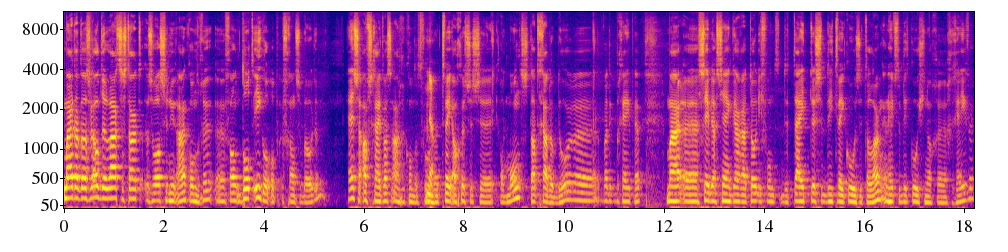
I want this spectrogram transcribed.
Maar dat was wel de laatste start, zoals ze nu aankondigen, eh, van Dot Eagle op Franse bodem. Hè, zijn afscheid was aangekondigd voor Ja. eh, 2 augustus eh, op Mons. Dat gaat ook door, wat ik begrepen heb. Maar eh Sébastien Garato die vond de tijd tussen die twee koersen te lang en heeft op dit koersje nog gegeven.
